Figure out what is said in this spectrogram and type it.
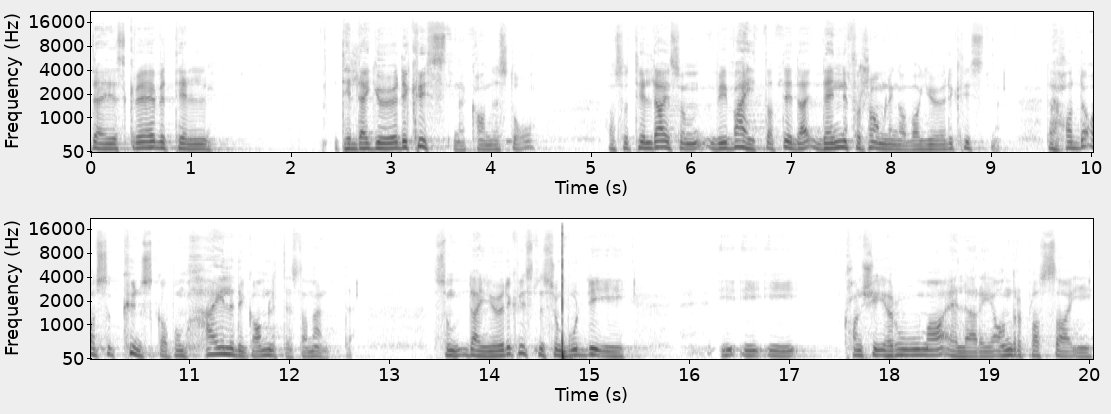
de er skrevet til, til de jødekristne, kan det stå. Altså til de som Vi vet at det, denne forsamlinga var jødekristne. De hadde altså kunnskap om hele Det gamle testamentet. Som de jødekristne som bodde i, i, i, kanskje i Roma eller i andre plasser i,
